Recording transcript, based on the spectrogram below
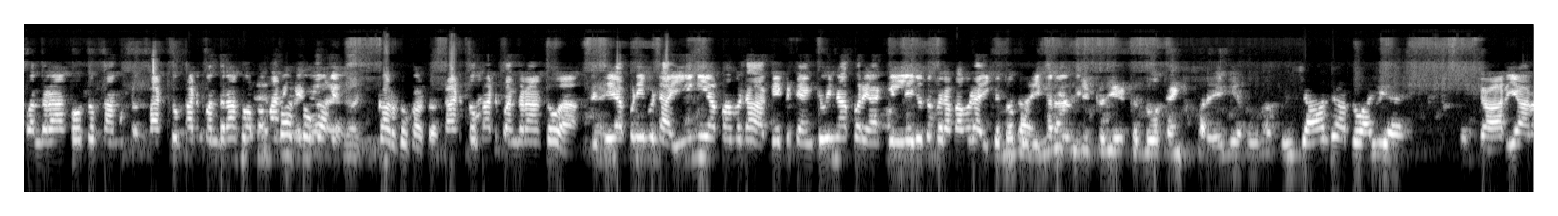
1500 ਤੋਂ ਕਮ ਘੱਟ ਤੋਂ ਘੱਟ 1500 ਆਪਾਂ ਮੰਨ ਕੇ ਤੋਂ ਚੱਲੀਏ। ਘੱਟ ਤੋਂ ਘੱਟ। ਘੱਟ ਤੋਂ ਘੱਟ 1500 ਆ। ਤੇ ਜੇ ਆਪਣੀ ਵਢਾਈ ਹੀ ਨਹੀਂ ਆਪਾਂ ਵਢਾ ਕੇ ਇੱਕ ਟੈਂਕ ਵੀ ਨਾ ਭਰਿਆ ਕਿੱਲੇ ਜੋ ਤਾਂ ਫਿਰ ਆਪਾਂ ਵਢਾਈ ਕਿੱਥੋਂ ਪੂਰੀ ਕਰਾਂਗੇ? ਕਦੀ ਇੱਕ ਦੋ ਟੈਂਕ ਭਰੇਗੀ ਉਹਦਾ ਕੋਈ 4000 ਦਵਾਈ ਹੈ। 4000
